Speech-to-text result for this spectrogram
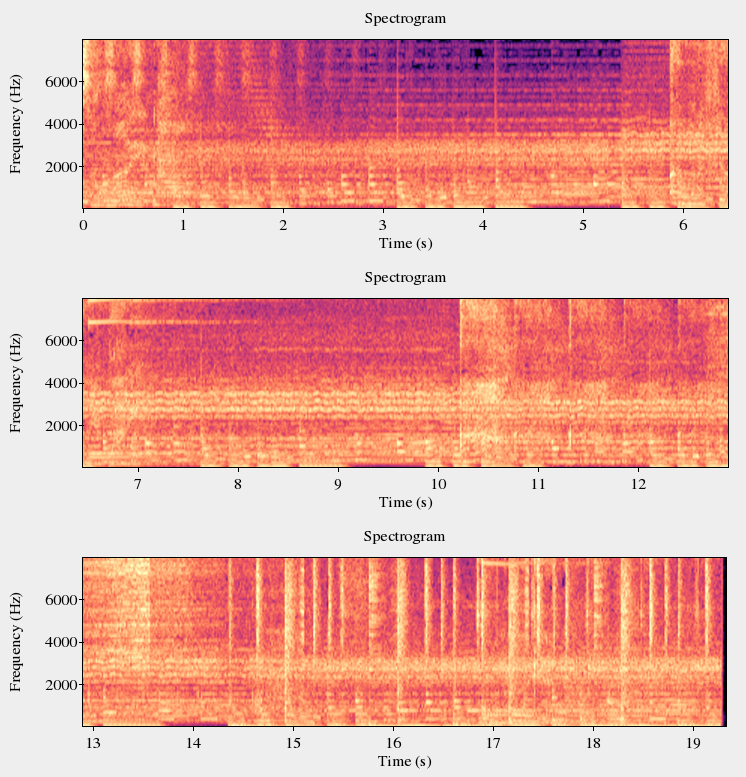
all night. I wanna feel your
